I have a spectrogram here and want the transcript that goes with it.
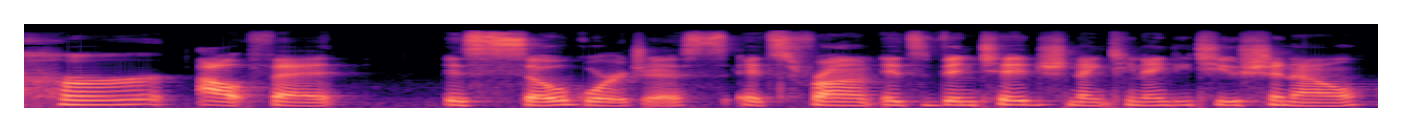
her outfit is so gorgeous. It's from it's vintage 1992 Chanel.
